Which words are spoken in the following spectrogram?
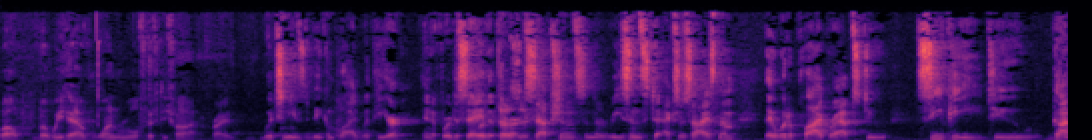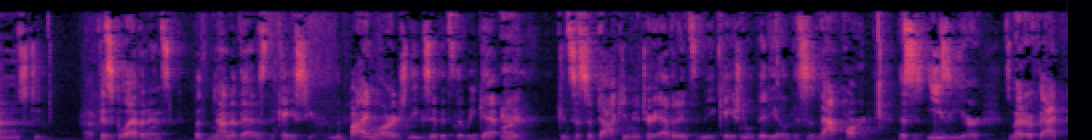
Well, but we have one Rule 55, right? Which needs to be complied with here. And if we're to say that there are exceptions and there are reasons to exercise them, they would apply perhaps to CP, to guns, to uh, physical evidence. But none of that is the case here. And by and large, the exhibits that we get consist of documentary evidence and the occasional video. This is not hard. This is easier. As a matter of fact,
